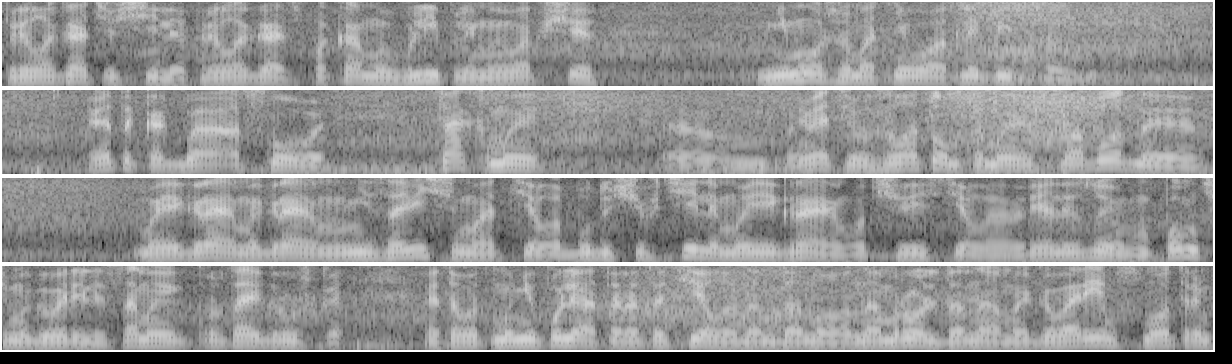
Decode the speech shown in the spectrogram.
прилагать усилия, прилагать, пока мы влипли, мы вообще не можем от него отлепиться. Это как бы основы. Так мы, эм, понимаете, в золотом-то мы свободные, мы играем, играем независимо от тела. Будучи в теле, мы играем вот через тело, реализуем. Помните, мы говорили, самая крутая игрушка – это вот манипулятор, это тело нам дано, нам роль дана. Мы говорим, смотрим,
